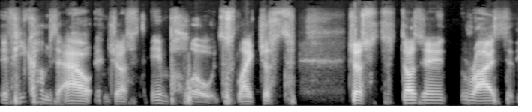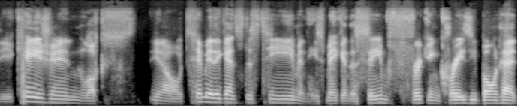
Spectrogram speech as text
if he comes out and just implodes, like just just doesn't rise to the occasion, looks, you know, timid against this team, and he's making the same freaking crazy bonehead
